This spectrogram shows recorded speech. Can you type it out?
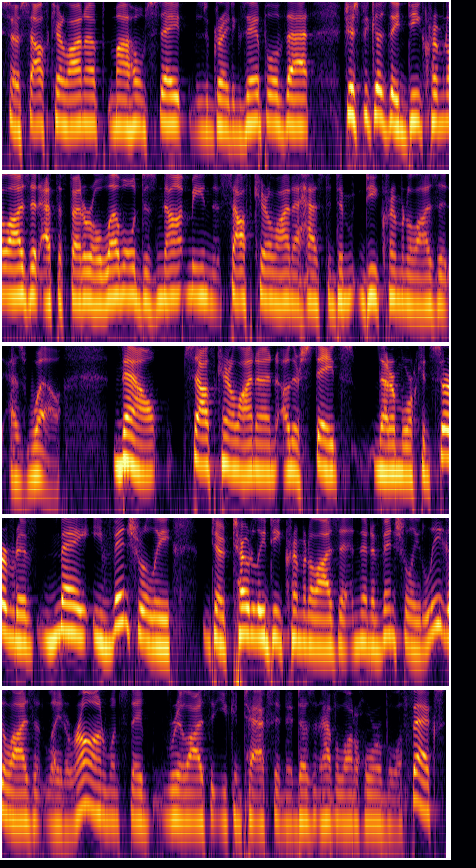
so, South Carolina, my home state, is a great example of that. Just because they decriminalize it at the federal level does not mean that South Carolina has to de- decriminalize it as well. Now, South Carolina and other states that are more conservative may eventually to totally decriminalize it and then eventually legalize it later on once they realize that you can tax it and it doesn't have a lot of horrible effects.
